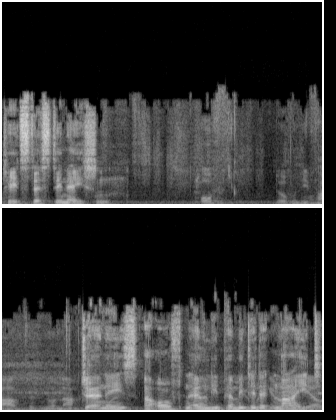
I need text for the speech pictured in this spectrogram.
to its destination. Journeys are often only permitted at night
